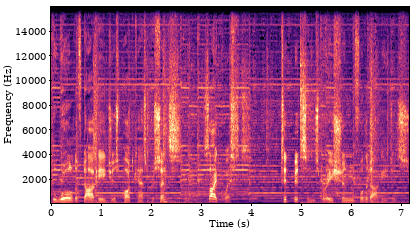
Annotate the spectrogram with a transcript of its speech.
The World of Dark Ages podcast presents Side Quests tidbits and inspiration for the Dark Ages.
